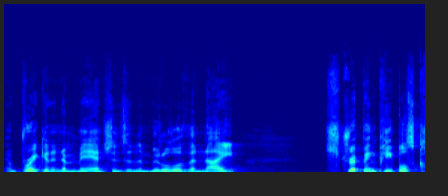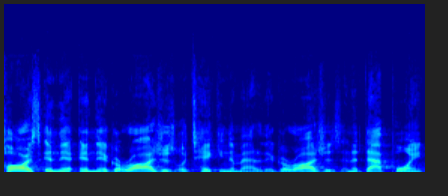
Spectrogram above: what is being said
you know, breaking into mansions in the middle of the night, stripping people's cars in their in their garages or taking them out of their garages. And at that point,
